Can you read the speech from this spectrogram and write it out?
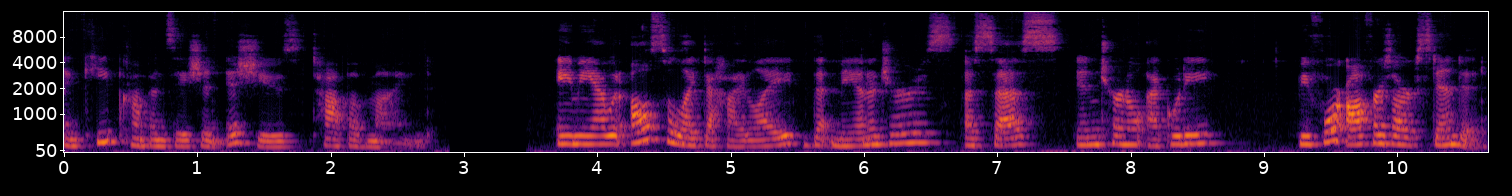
and keep compensation issues top of mind. Amy, I would also like to highlight that managers assess internal equity before offers are extended.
